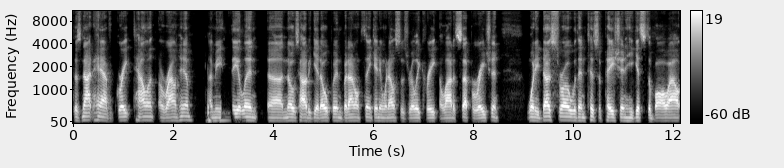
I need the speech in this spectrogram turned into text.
does not have great talent around him. I mean, Thielen uh, knows how to get open, but I don't think anyone else is really creating a lot of separation. When he does throw with anticipation, he gets the ball out.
